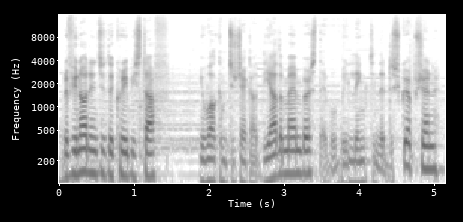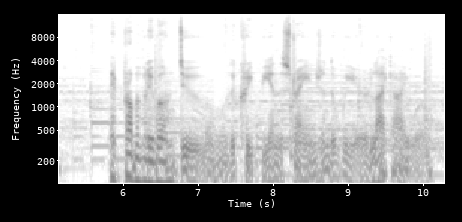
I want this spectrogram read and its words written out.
But if you're not into the creepy stuff, you're welcome to check out the other members, they will be linked in the description. They probably won't do the creepy and the strange and the weird like I will.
